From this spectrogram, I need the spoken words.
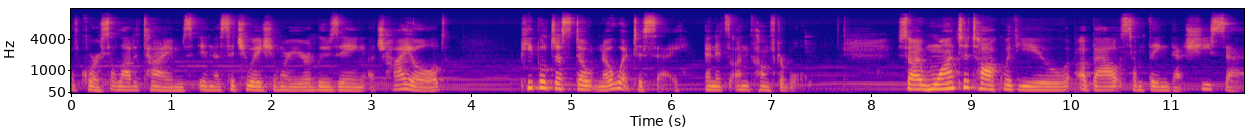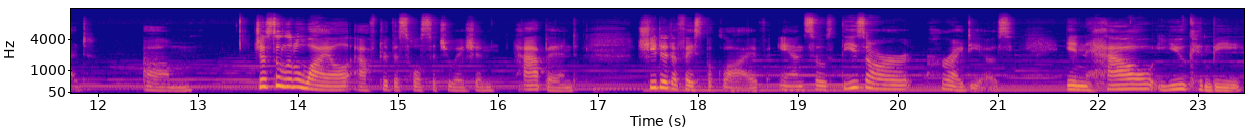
of course, a lot of times in a situation where you're losing a child, people just don't know what to say and it's uncomfortable. So, I want to talk with you about something that she said um, just a little while after this whole situation happened she did a Facebook Live. And so these are her ideas in how you can be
